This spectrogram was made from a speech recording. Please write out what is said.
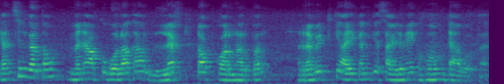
कैंसिल करता हूँ, मैंने आपको बोला था लेफ़्ट टॉप कॉर्नर पर रेबिट के आइकन के साइड में एक होम टैब होता है।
